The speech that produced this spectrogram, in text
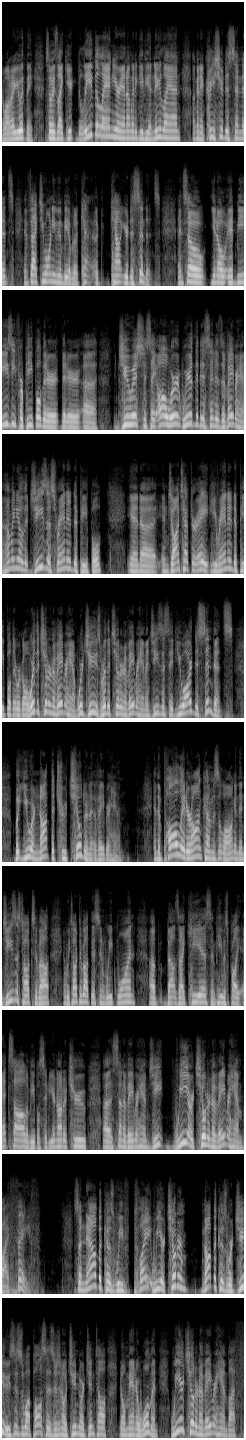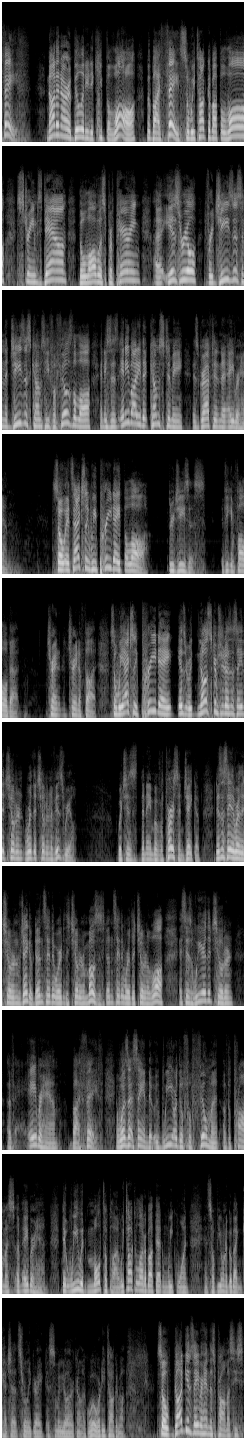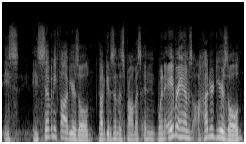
Come on, are you with me? So he's like, leave the land you're in. I'm going to give you a new land. I'm going to increase your descendants. In fact, you won't even be able to uh, count your descendants. And so, you know, it'd be easy for people that are that are uh, Jewish to say, "Oh, we're we're the descendants of Abraham." How many know that Jesus ran into people in uh, in John chapter eight? He ran into people that were going, "We're the children of Abraham. We're Jews. We're the children of Abraham." And Jesus said, "You are descendants, but you are not the true children of Abraham." And then Paul later on comes along, and then Jesus talks about, and we talked about this in week one uh, about Zacchaeus, and he was probably exiled, and people said, You're not a true uh, son of Abraham. We are children of Abraham by faith. So now, because we've played, we are children not because we're Jews. This is why Paul says there's no Jew nor Gentile, no man or woman. We are children of Abraham by faith not in our ability to keep the law, but by faith. So we talked about the law streams down. The law was preparing uh, Israel for Jesus, and then Jesus comes, he fulfills the law, and he says, Anybody that comes to me is grafted into Abraham. So it's actually, we predate the law through Jesus, if you can follow that train, train of thought. So we actually predate Israel. No scripture doesn't say the children, we're the children of Israel which is the name of a person, Jacob. It doesn't say that we're the children of Jacob. It doesn't say that we're the children of Moses. It doesn't say that we're the children of the law. It says we are the children of Abraham by faith. And what is that saying? That we are the fulfillment of the promise of Abraham, that we would multiply. We talked a lot about that in week one. And so if you want to go back and catch that, it's really great because some of you are kind of like, whoa, what are you talking about? So God gives Abraham this promise. He's, he's, he's 75 years old. God gives him this promise. And when Abraham's 100 years old,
